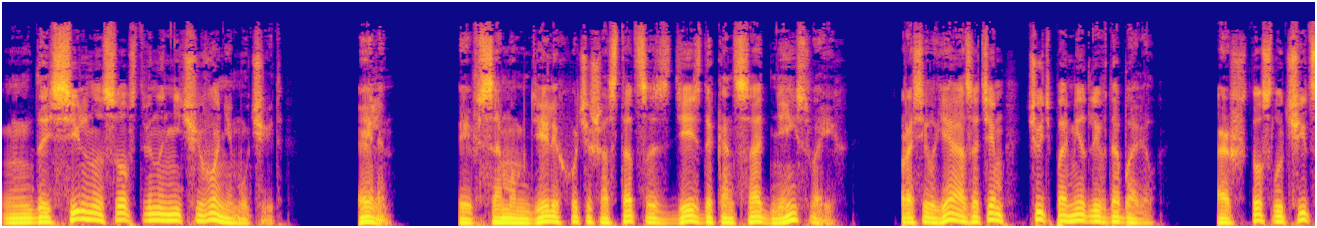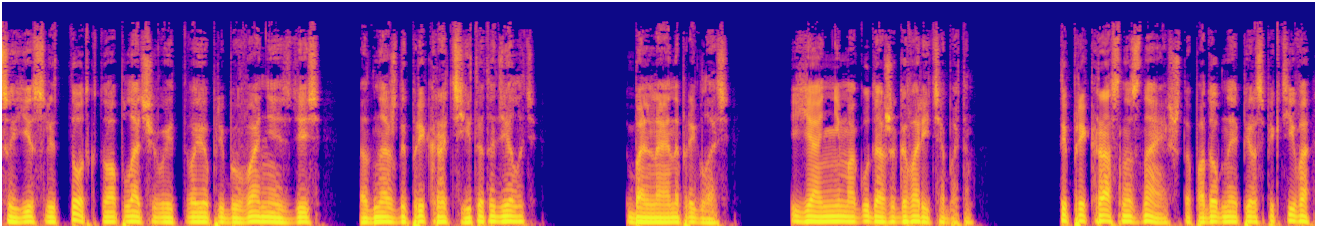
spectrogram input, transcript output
Да сильно, собственно, ничего не мучает. Эллен, ты в самом деле хочешь остаться здесь до конца дней своих? Спросил я, а затем, чуть помедлив, добавил. А что случится, если тот, кто оплачивает твое пребывание здесь, однажды прекратит это делать? Больная напряглась. Я не могу даже говорить об этом. Ты прекрасно знаешь, что подобная перспектива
